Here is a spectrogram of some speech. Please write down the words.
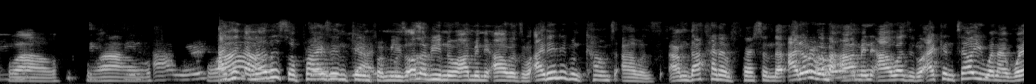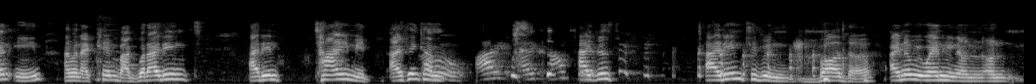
Wow. Wow. Hours. I think another surprising so, thing yeah, for me is all of you know how many hours I didn't even count hours. I'm that kind of person that I don't remember oh. how many hours it was. I can tell you when I went in and when I came back, but I didn't I didn't time it. I think I'm oh, I I counted. I just I didn't even bother. I know we went in on, on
